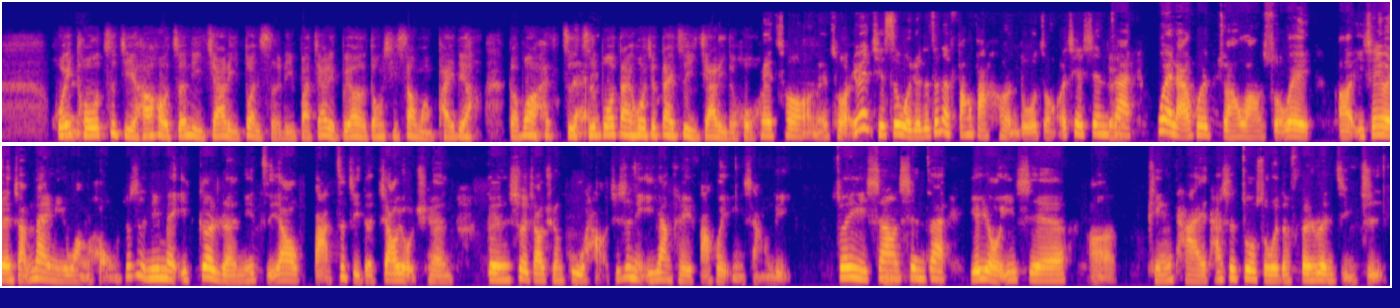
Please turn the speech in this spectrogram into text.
回头自己好好整理家里，断舍离，把家里不要的东西上网拍掉，搞不好还直直播带货就带自己家里的货。没错，没错，因为其实我觉得真的方法很多种，而且现在未来会转往所谓呃，以前有人讲奈米网红，就是你每一个人，你只要把自己的交友圈跟社交圈顾好，其实你一样可以发挥影响力。所以像现在也有一些呃平台，它是做所谓的分润机制。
